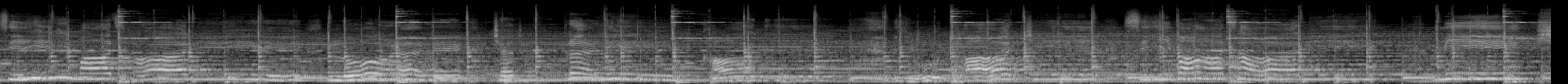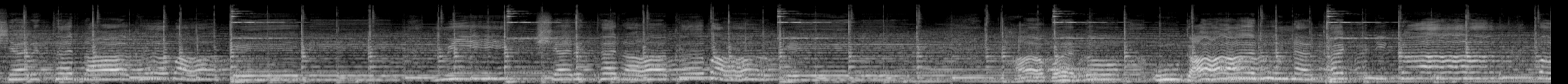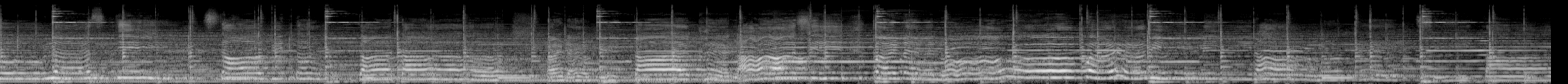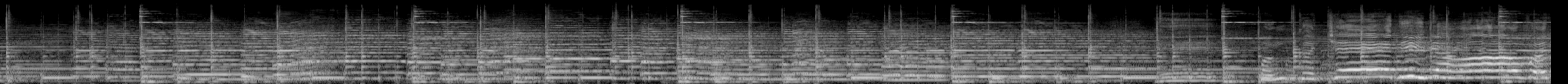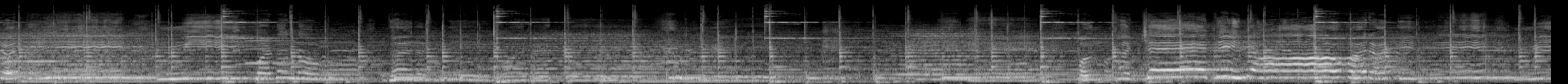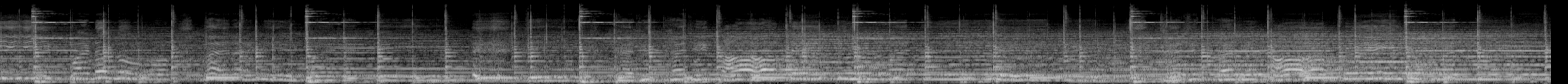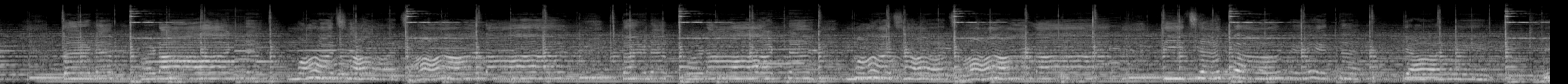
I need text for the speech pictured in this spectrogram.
युद्धाची सीमा झाली लोळले छत्रही खाली. युद्धाची सीमा झाली. मी शर्थ राघवा केली. मी शर्थ राघवा केली. धावलो उगारून खटका पौलस्ती स्थापित दाता अडविता खलासी पडलो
